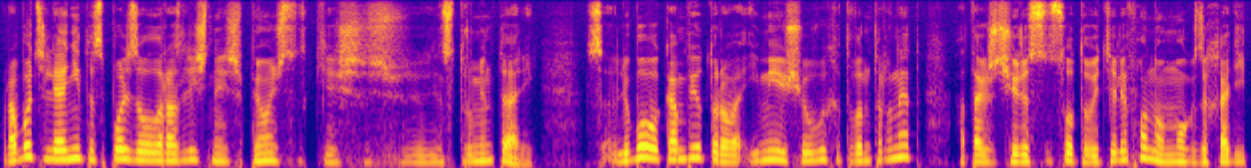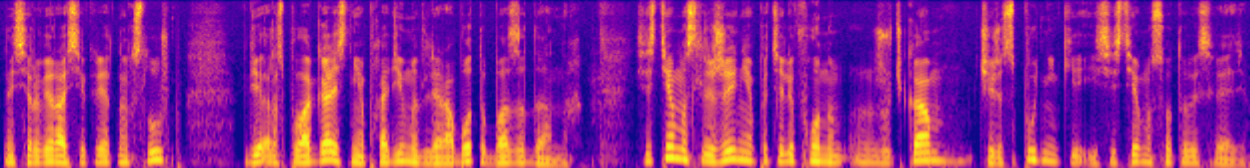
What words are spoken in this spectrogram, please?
В работе Леонид использовал различные шпионские инструментарий. С любого компьютера, имеющего выход в интернет, а также через сотовый телефон, он мог заходить на сервера секретных служб, где располагались необходимые для работы базы данных. Система слежения по телефонным жучкам через спутники и системы сотовой связи.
